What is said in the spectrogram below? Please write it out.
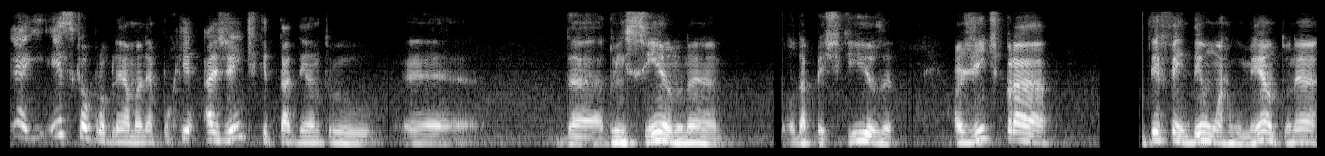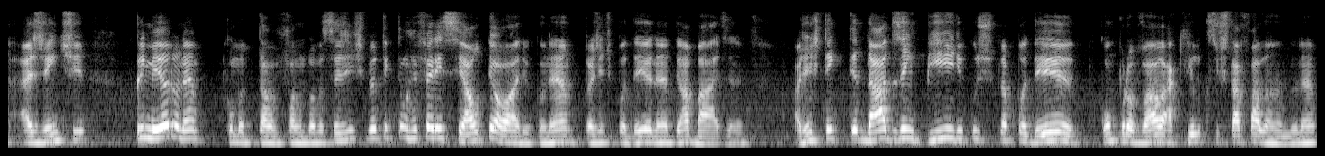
É, esse que é o problema, né? Porque a gente que está dentro é, da, do ensino, né? Ou da pesquisa, a gente para defender um argumento, né? A gente primeiro, né, como eu estava falando para você, a gente tem que ter um referencial teórico, né, para a gente poder né, ter uma base. Né? A gente tem que ter dados empíricos para poder comprovar aquilo que se está falando, né?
